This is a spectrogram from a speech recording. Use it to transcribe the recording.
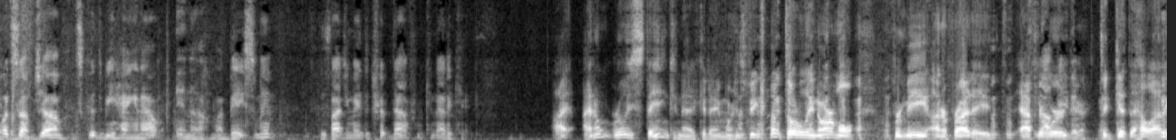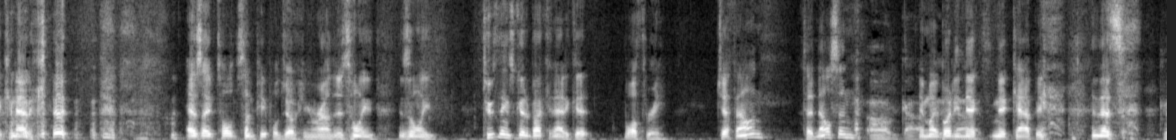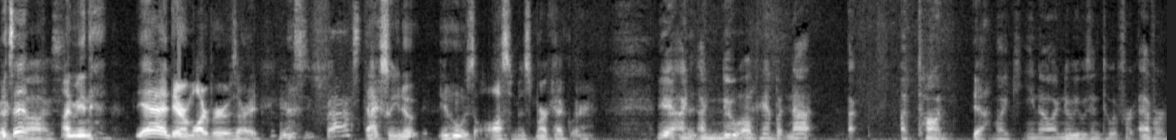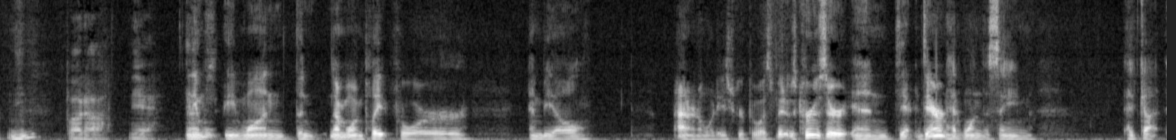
What's up, Joe? It's good to be hanging out in uh, my basement. Glad you made the trip down from Connecticut. I, I don't really stay in Connecticut anymore. It's become totally normal for me on a Friday after work to get the hell out of Connecticut. As I've told some people joking around, there's only there's only two things good about Connecticut. Well, three: Jeff Allen, Ted Nelson, Oh God! and my buddy. Nick Nick Cappy. and that's Good that's guys. it. I mean, yeah, Darren Waterbury was all right. He was, he was fast. Actually, you know, you know who was awesome is Mark Heckler. Yeah, I, I knew of him, but not a, a ton. Yeah. Like you know, I knew he was into it forever. Mm-hmm. But uh, yeah. And he, he won the number one plate for NBL. I don't know what age group it was, but it was cruiser, and Da- Darren had won the same. Had got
